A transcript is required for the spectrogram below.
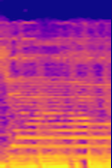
down.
